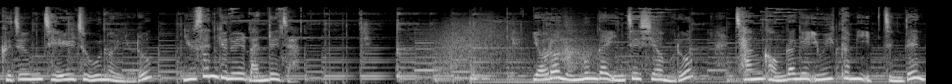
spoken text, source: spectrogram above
그중 제일 좋은 원료로 유산균을 만들자. 여러 논문과 인체 시험으로 장 건강에 유익함이 입증된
